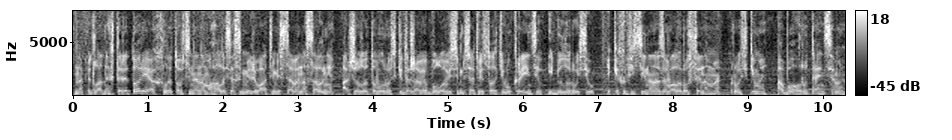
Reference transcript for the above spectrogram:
На підвладних територіях литовці не намагалися асимілювати місцеве населення, адже в литово-руській державі було 80% українців і білорусів, яких офіційно називали русинами, руськими або рутенцями.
